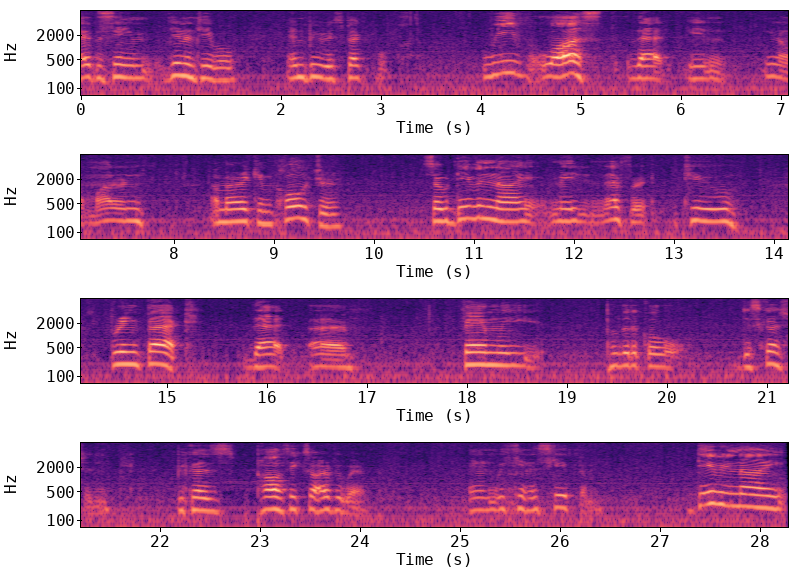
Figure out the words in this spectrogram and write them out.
at the same dinner table and be respectful. We've lost that in, you know, modern American culture. So David and I made an effort to bring back that uh, family political discussion because politics are everywhere and we can't escape them. David and I,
